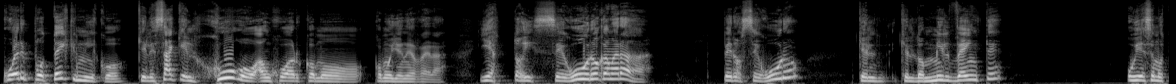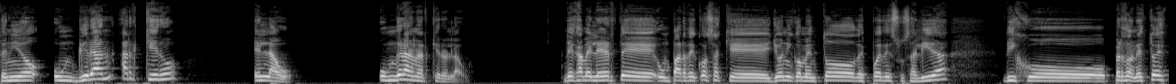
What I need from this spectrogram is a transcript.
cuerpo técnico que le saque el jugo a un jugador como, como Johnny Herrera. Y estoy seguro, camarada, pero seguro que el, que el 2020 hubiésemos tenido un gran arquero en la U. Un gran arquero en la U. Déjame leerte un par de cosas que Johnny comentó después de su salida. Dijo, perdón, esto es,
